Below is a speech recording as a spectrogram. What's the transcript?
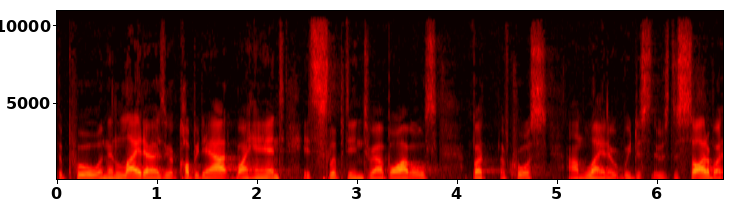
the pool. And then later, as it got copied out by hand, it slipped into our Bibles. But of course, um, later we just, it was decided by,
